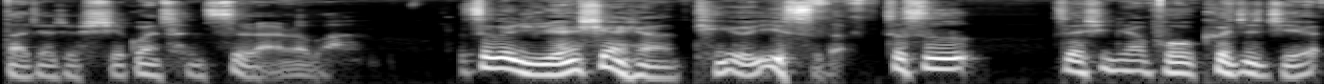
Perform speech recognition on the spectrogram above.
大家就习惯成自然了吧？这个语言现象挺有意思的。这是在新加坡科技节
